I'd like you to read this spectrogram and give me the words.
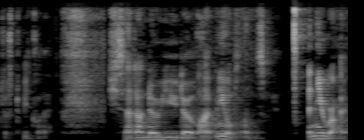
just to be clear. She said, I know you don't like meal plans. And you're right.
